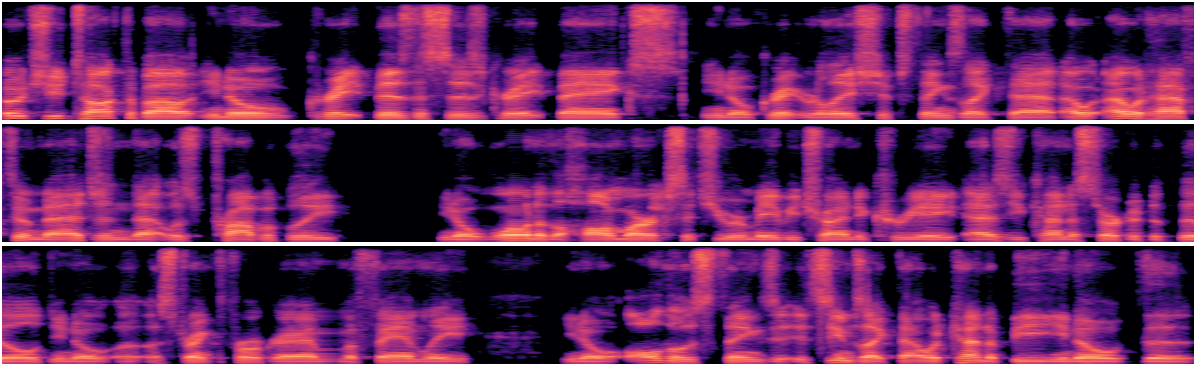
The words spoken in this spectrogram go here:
Coach, you talked about you know great businesses, great banks, you know, great relationships, things like that. I, w- I would have to imagine that was probably you know one of the hallmarks that you were maybe trying to create as you kind of started to build you know a, a strength program, a family, you know, all those things. It seems like that would kind of be you know the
